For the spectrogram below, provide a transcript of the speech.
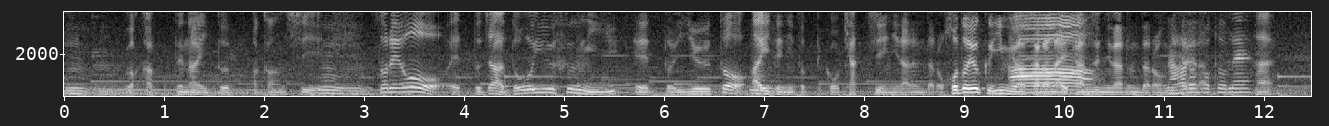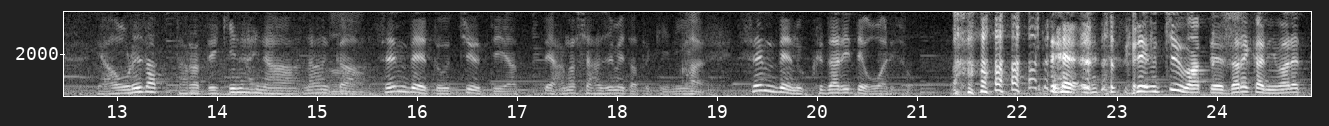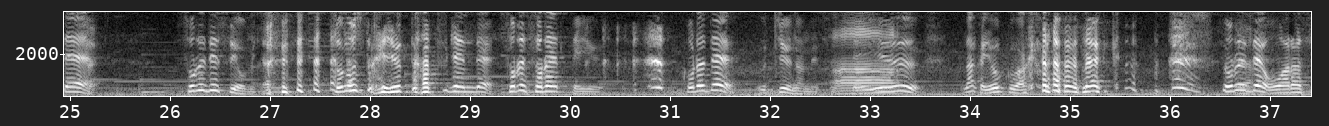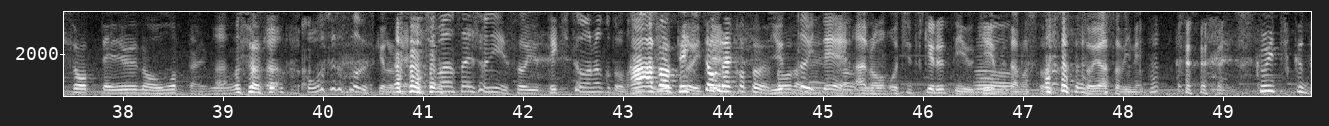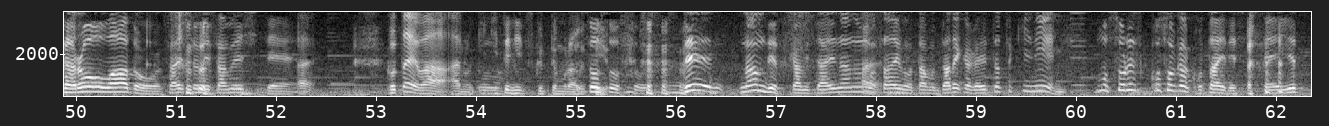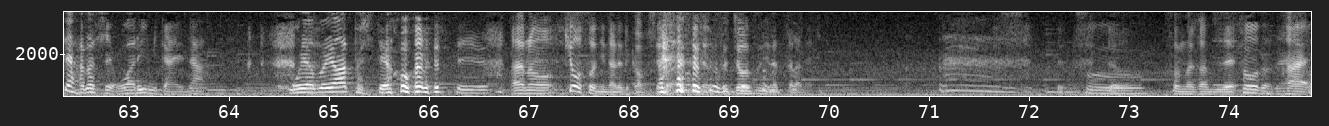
分かってないとあかんし、それを、えっと、じゃあどういうふうに、えっと、言うと相手にとってこうキャッチーになるんだろう。程よく意味わからない感じになるんだろうみたいな。なるほどね、はい、いや俺だったらできないな。なんか、うん、せんべいと宇宙ってやって話し始めた時に、はい、せんべいの下りで終わりそうでで宇宙はって誰かに言われて、それですよみたいな。その人が言った発言でそれそれっていう。これで宇宙なんですっていうなんかよくわからんなんかそれで終わらしそうっていうのを思ったよ面白そうですけどね。一番最初にそういう適当なことをあそう適当なこと言っといて、ね、あの落ち着けるっていうゲーム楽しそうです、そういう遊びね。食いつくだろうワードを最初に試して、はい。答えはあの聞き手に作ってもらうっていう、そうそうそう。で何ですかみたいなのを最後多分誰かが言った時に、もうそれこそが答えですって言って話終わりみたいなもやもやっとして終わるっていう。あの競争になれるかもしれない。上手になったらね。そんな感じで。そうだね、はい、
